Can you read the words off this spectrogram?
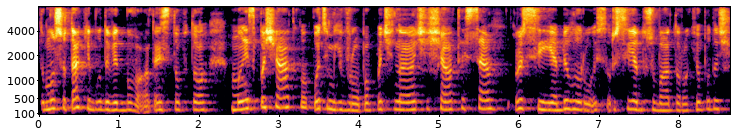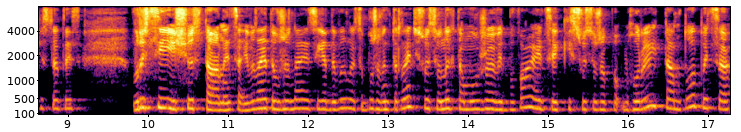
тому що так і буде відбуватись. Тобто ми спочатку, потім Європа починає очищатися, Росія, Білорусь. Росія дуже багато років буде чиститись. В Росії щось станеться. І ви знаєте, вже навіть я дивилася, боже, в інтернеті щось у них там вже відбувається, якісь щось вже горить, там топиться.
